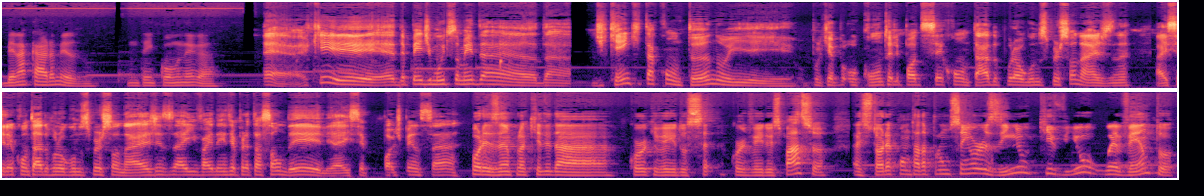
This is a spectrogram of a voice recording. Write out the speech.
bem na cara mesmo. Não tem como negar. É, é que é, depende muito também da, da- de quem que tá contando e porque o conto ele pode ser contado por algum dos personagens, né? Aí se ele é contado por algum dos personagens, aí vai da interpretação dele, aí você pode pensar, Por exemplo, aquele da cor que veio do, cor que veio do espaço, a história é contada por um senhorzinho que viu o evento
